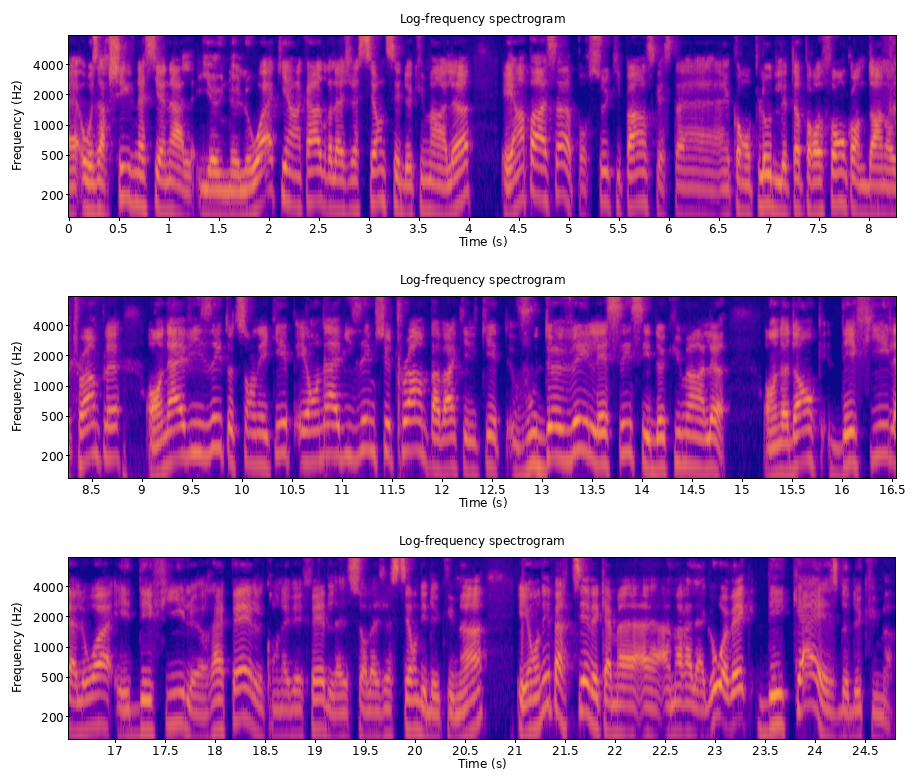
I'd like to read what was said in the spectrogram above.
euh, aux archives nationales. Il y a une loi qui encadre la gestion de ces documents-là. Et en passant, pour ceux qui pensent que c'est un, complot de l'État profond contre Donald Trump, on a avisé toute son équipe et on a avisé M. Trump avant qu'il quitte. Vous devez laisser ces documents-là. On a donc défié la loi et défié le rappel qu'on avait fait sur la gestion des documents. Et on est parti avec Amar-a-Lago avec des caisses de documents.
